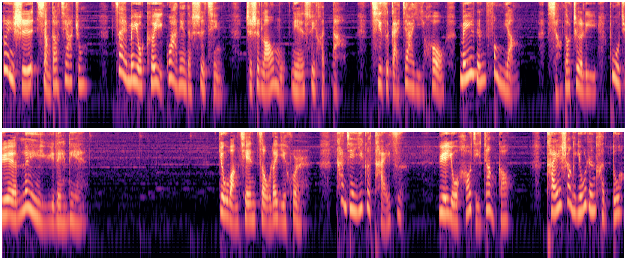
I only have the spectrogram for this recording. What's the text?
顿时想到家中。再没有可以挂念的事情，只是老母年岁很大，妻子改嫁以后没人奉养，想到这里不觉泪雨连连。又往前走了一会儿，看见一个台子，约有好几丈高，台上游人很多，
